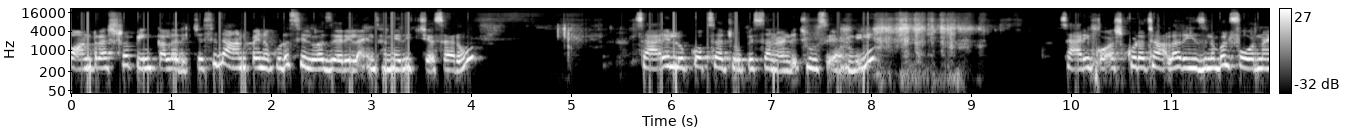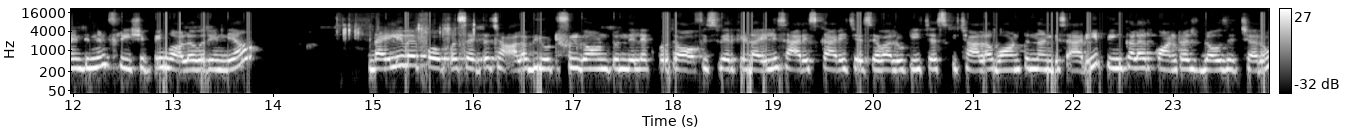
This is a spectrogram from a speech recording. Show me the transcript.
కాంట్రాస్ట్లో పింక్ కలర్ ఇచ్చేసి దానిపైన కూడా సిల్వర్ జరీ లైన్స్ అనేది ఇచ్చేసారు శారీ లుక్ ఒకసారి చూపిస్తానండి చూసేయండి. శారీ కాస్ట్ కూడా చాలా reasonable four ninety nine free shipping all over India. Daily wear purpose అయితే చాలా బ్యూటిఫుల్గా ఉంటుంది. లేకపోతే ఆఫీస్ వేర్కి డైలీ శారీస్ క్యారీ చేసే వాళ్ళు టీచర్స్కి చాలా బాగుంటుందండి sari. Pink colour contrast blouse ఇచ్చారు.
